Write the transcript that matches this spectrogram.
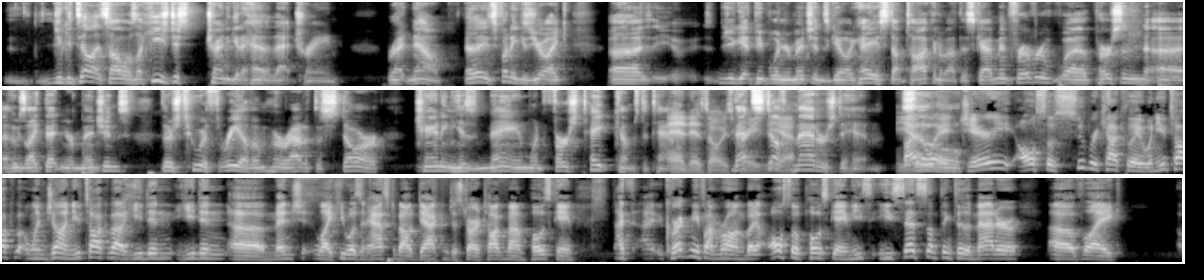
you can tell it's always like he's just trying to get ahead of that train right now and I think it's funny because you're like uh, you get people in your mentions going, "Hey, stop talking about this guy." I mean, for every uh, person uh, who's like that in your mentions, there's two or three of them who are out at the Star chanting his name when first take comes to town. And it is always that crazy, stuff yeah. matters to him. By So- the way, Jerry also super calculated. When you talk about when John, you talk about he didn't he didn't uh, mention like he wasn't asked about Dak and just started talking about him post game. I, I, correct me if I'm wrong, but also post game he he said something to the matter of like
